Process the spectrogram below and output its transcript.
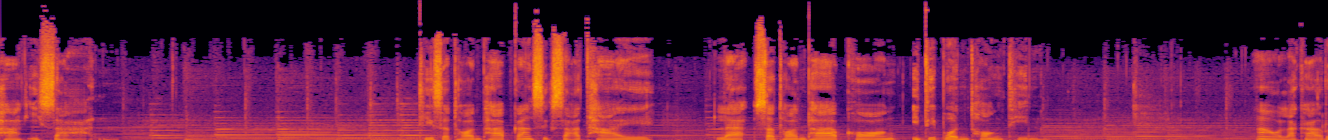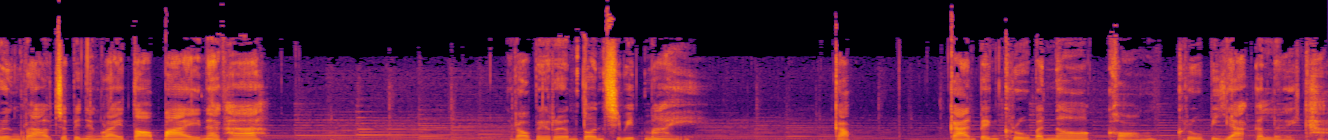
ภาคอีสาน ที่สะท้อนภาพการศึกษาไทย และสะท้อนภาพของอิทธิพลท้องถิ่น เอาละค่ะ เรื่องราวจะเป็นอย่างไรต่อไปนะคะ เราไปเริ่มต้นชีวิตใหม่ กับการเป็นครูบ้านนอกของครูปิยะกันเลยค่ะ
